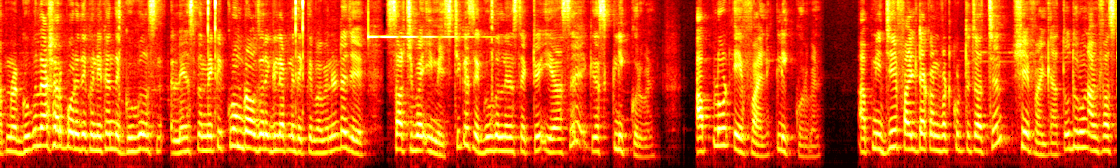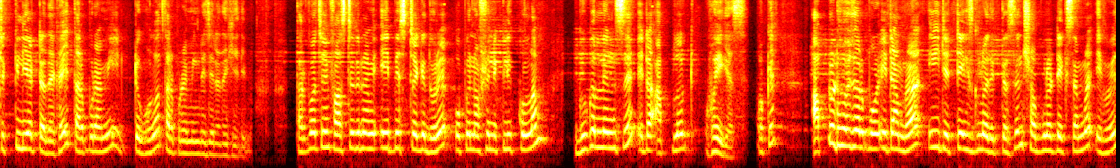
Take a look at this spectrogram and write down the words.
আপনার গুগলে আসার পরে দেখুন, এখান থেকে গুগল লেন্স নামে একটি ক্রোম ব্রাউজারে গেলে আপনি দেখতে পাবেন এটা যে সার্চ বাই ইমেজ ঠিক আছে? গুগল লেন্স একটা ইয়ে আছে ক্লিক করবেন। আপলোড এ ফাইল ক্লিক করবেন। আপনি যে ফাইলটা কনভার্ট করতে চাচ্ছেন, সেই ফাইলটা তো ধরুন আমি ফার্স্টে ক্লিয়ারটা দেখাই, তারপরে আমি একটু ঘোলা, তারপরে আমি ইংরেজিটা দেখিয়ে দিব। তারপর হচ্ছে আমি ফার্স্টে ধরুন আমি এই পেজটাকে ধরে ওপেন অপশনে ক্লিক করলাম গুগল লেন্সে এটা আপলোড হয়ে গেছে ওকে আপলোড হয়ে যাওয়ার পর এটা আমরা এই যে টেক্সটগুলো দেখতেছেন, সবগুলো টেক্সট আমরা এভাবে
